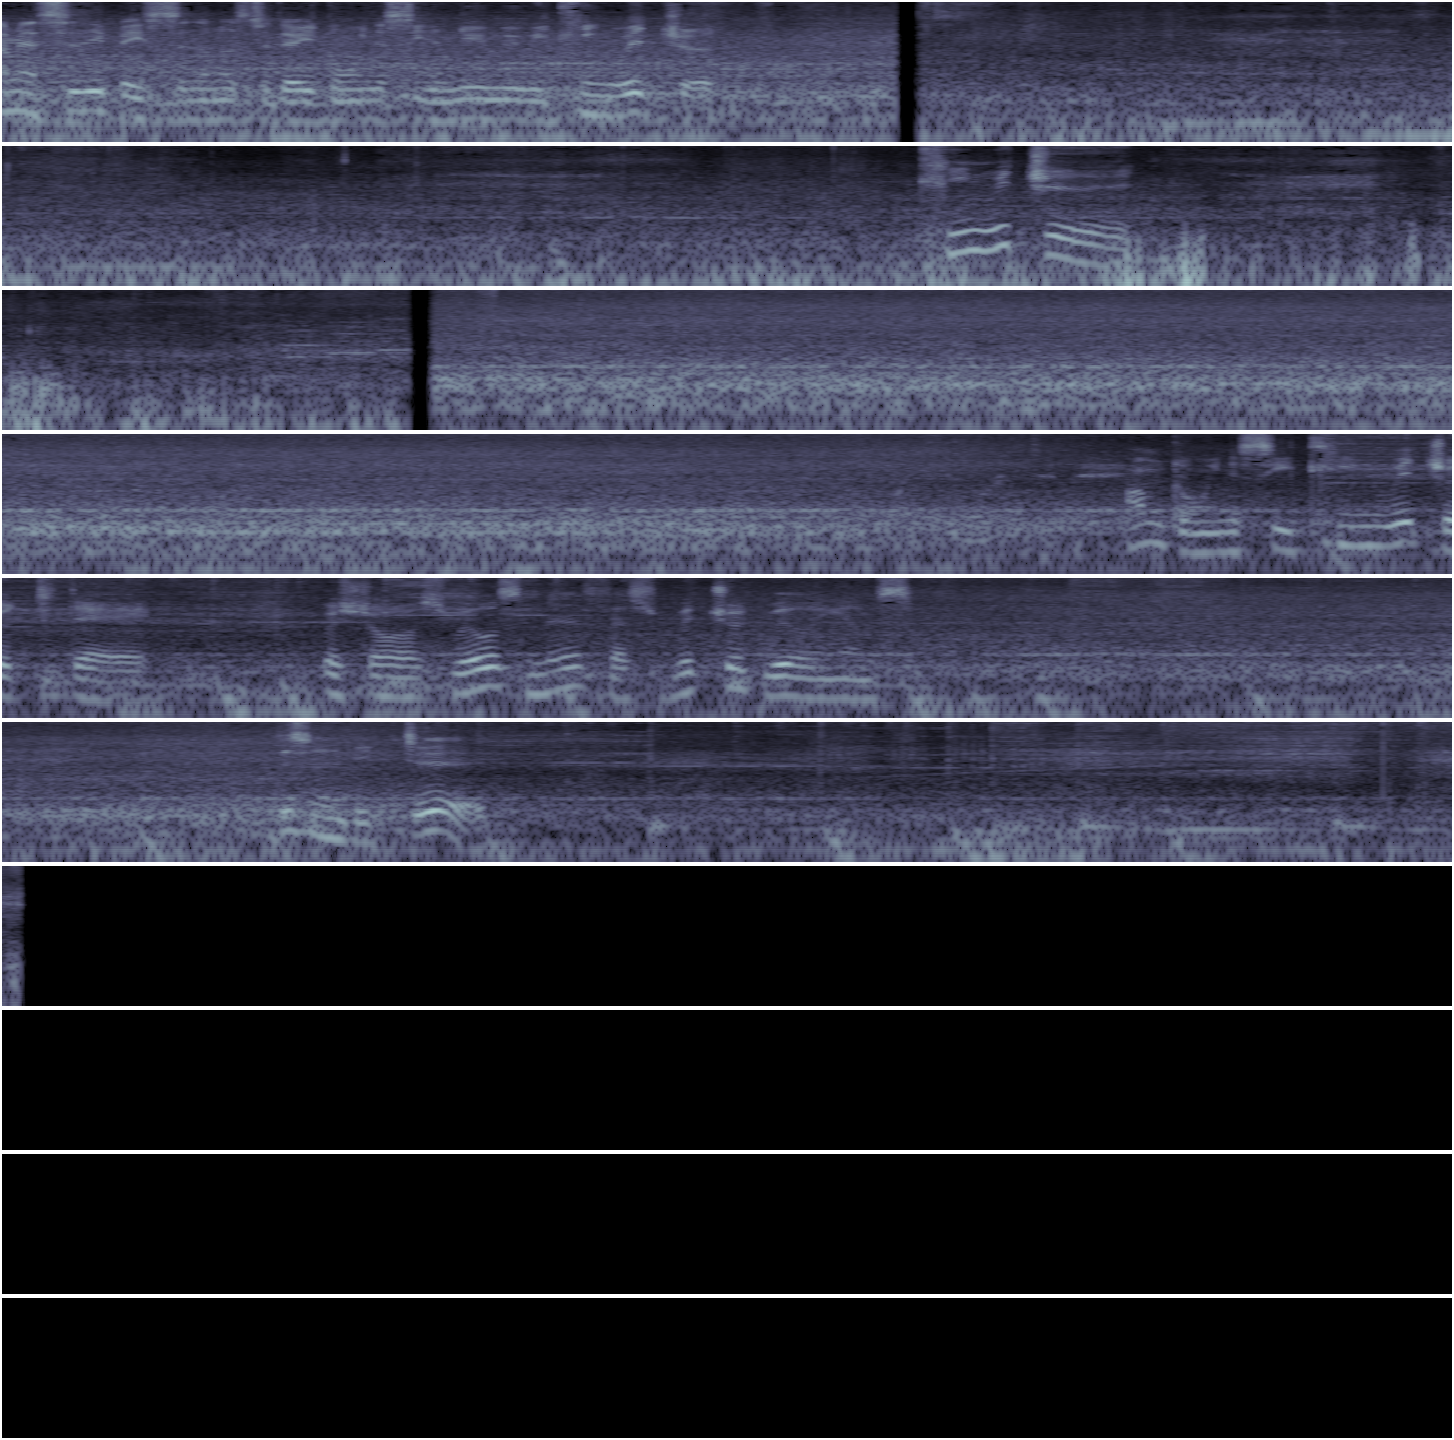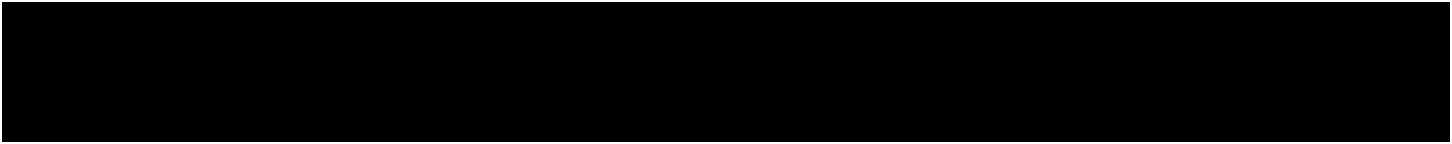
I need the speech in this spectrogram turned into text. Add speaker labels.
Speaker 1: I'm at City Base Cinemas today going to see the new movie King Richard. King Richard. I'm going to see King Richard today, which stars Will Smith as Richard Williams. This is gonna be good.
